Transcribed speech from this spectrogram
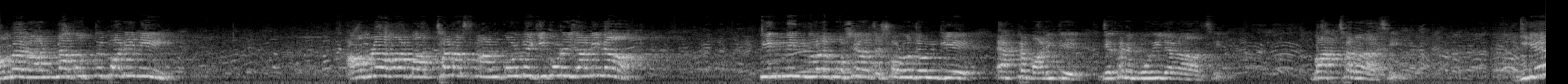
আমরা রান্না করতে পারিনি। আমরা আমার বাচ্চারা স্নান করবে কি করে জানি না। তিন দিন ধরে বসে আছে ষোলো জন গিয়ে একটা বাড়িতে যেখানে মহিলারা আছে। বাচ্চারা আছে। গিয়ে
